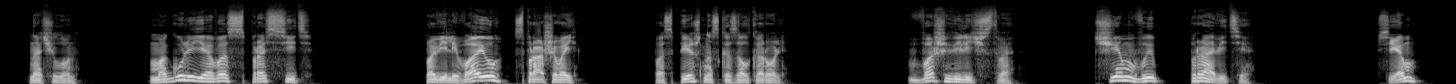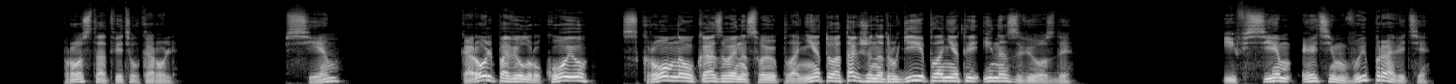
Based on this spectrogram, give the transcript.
— начал он, — «могу ли я вас спросить?» «Повелеваю, спрашивай», — поспешно сказал король. «Ваше Величество, чем вы правите?» «Всем», Просто ответил король. Всем? Король повел рукою, скромно указывая на свою планету, а также на другие планеты и на звезды. «И всем этим вы правите?»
